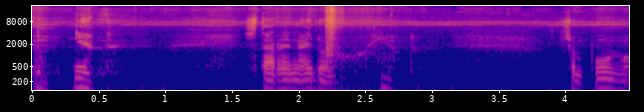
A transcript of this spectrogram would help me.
Yan. Star rin idol. Yan. Isang puno.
